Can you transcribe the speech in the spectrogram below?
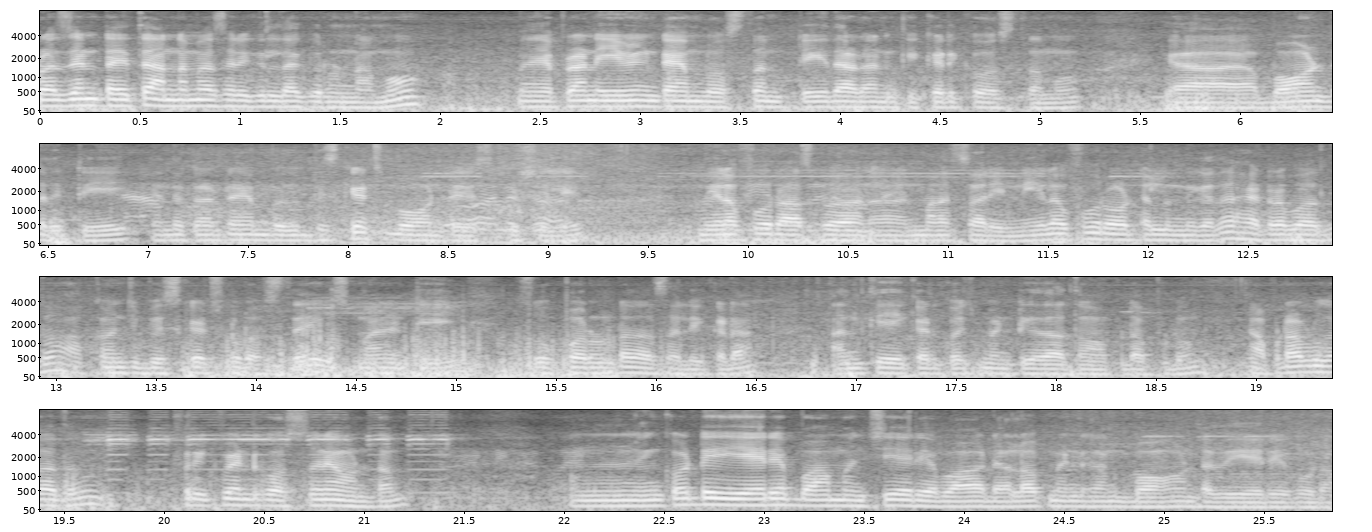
ప్రజెంట్ అయితే అన్నమయ్య సర్కిల్ దగ్గర ఉన్నాము. మేము ఎప్పుడైనా ఈవినింగ్ టైంలో వస్తాం టీ తాగడానికి ఇక్కడికి వస్తాము. బాగుంటుంది టీ. ఎందుకంటే బిస్కెట్స్ బాగుంటాయి ఎస్పెషల్లీ. నీలఫూర్ హాస్పిటల్ మన సారీ నీలఫూర్ హోటల్ ఉంది కదా హైదరాబాద్లో. అక్కడ నుంచి బిస్కెట్స్ కూడా వస్తాయి. ఉస్మానియా టీ సూపర్ ఉంటుంది అసలు ఇక్కడ. అందుకే ఇక్కడికి వచ్చి మేము టీ తాగుతాం అప్పుడప్పుడు. అప్పుడప్పుడు కాదు ఫ్రీక్వెంట్గా వస్తూనే ఉంటాం. ఇంకోటి ఏరియా బాగా మంచి ఏరియా బాగా డెవలప్మెంట్ కానీ బాగుంటుంది ఏరియా కూడా.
